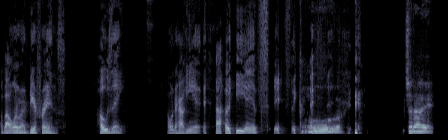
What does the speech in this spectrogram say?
about one of our dear friends, Jose. I wonder how he how he answers the question. Ooh. Should I?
